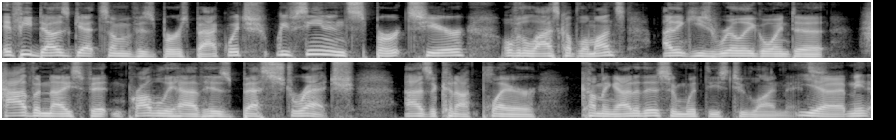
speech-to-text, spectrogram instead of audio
if he does get some of his burst back, which we've seen in spurts here over the last couple of months, I think he's really going to have a nice fit and probably have his best stretch as a Canuck player coming out of this and with these two line mates. Yeah, I mean,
